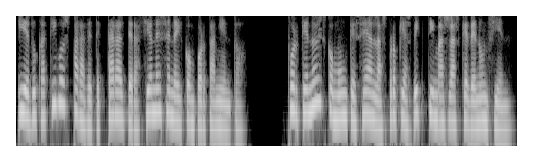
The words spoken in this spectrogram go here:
y educativos para detectar alteraciones en el comportamiento. Porque no es común que sean las propias víctimas las que denuncien.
